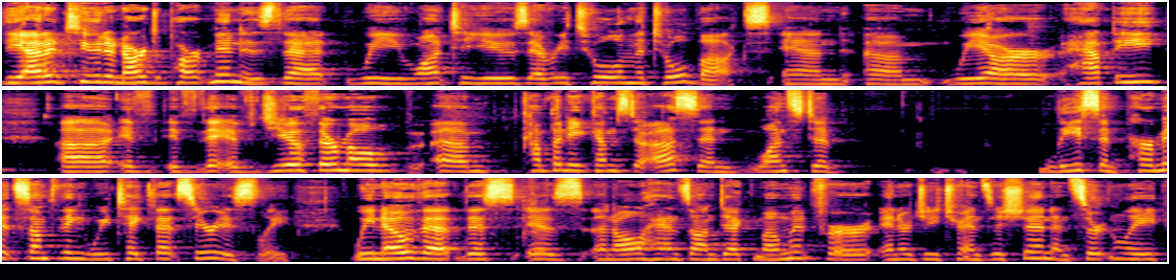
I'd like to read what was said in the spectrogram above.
The attitude in our department is that we want to use every tool in the toolbox, and um, we are happy Uh, if, if, the, if geothermal um, company comes to us and wants to lease and permit something, we take that seriously. We know that this is an all hands on deck moment for energy transition, and certainly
